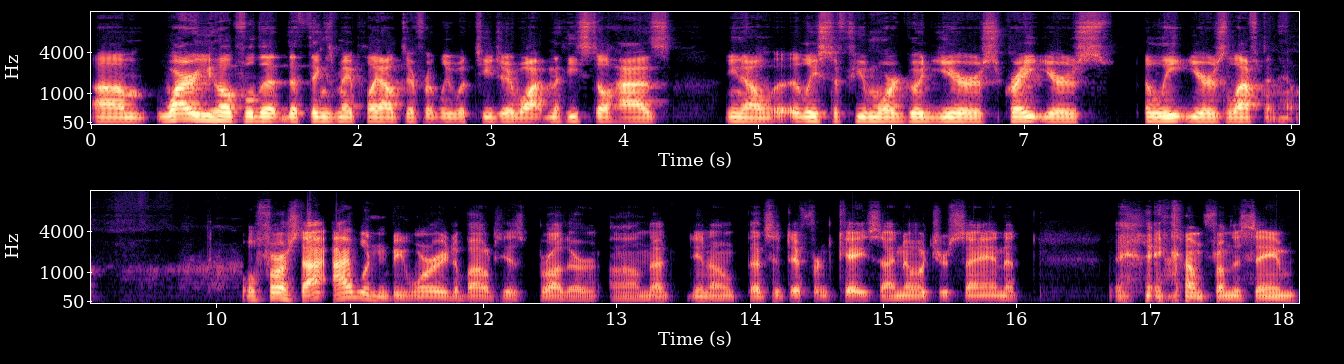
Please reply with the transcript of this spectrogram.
Um, why are you hopeful that, that things may play out differently with TJ Watt and that he still has, you know, at least a few more good years, great years, elite years left in him? Well, first, I, I wouldn't be worried about his brother. Um, that you know, that's a different case. I know what you're saying that they come from the same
